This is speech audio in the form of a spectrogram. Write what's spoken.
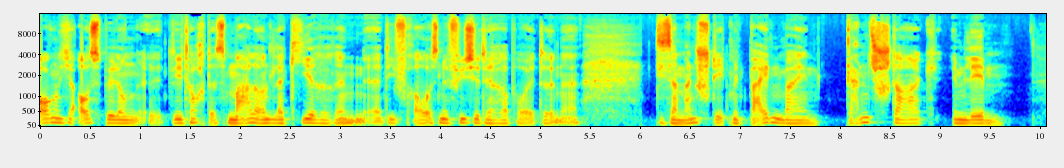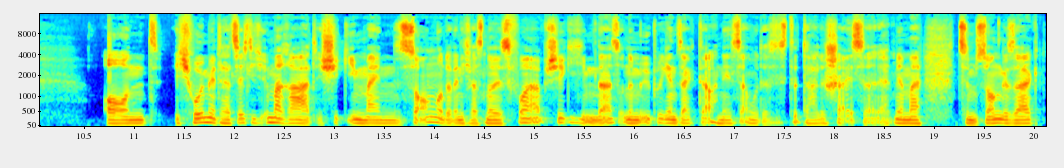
ordentliche Ausbildung. Die Tochter ist Maler und Lackiererin. Die Frau ist eine Physiotherapeutin. Dieser Mann steht mit beiden Beinen ganz stark im Leben. Und ich hole mir tatsächlich immer Rat. Ich schicke ihm meinen Song oder wenn ich was Neues vorhab, schicke ich ihm das. Und im Übrigen sagt er, ach nee, Samu, das ist totale Scheiße. Er hat mir mal zum Song gesagt,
